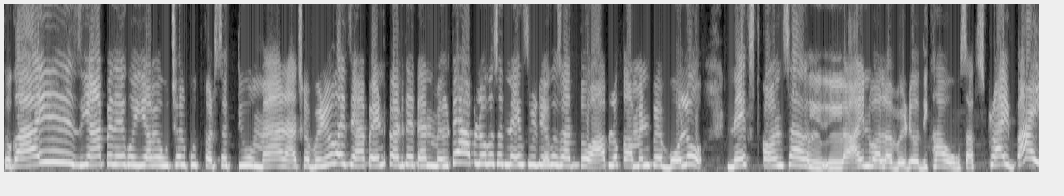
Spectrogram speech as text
तो गाइस यहाँ पे देखो, यहाँ पे उछल कूद कर सकती हूँ मैं आज का वीडियो गाइस यहाँ पे एंड कर देते हैं मिलते हैं आप लोगों के साथ नेक्स्ट वीडियो के साथ। तो आप लोग कमेंट पे बोलो नेक्स्ट कौन सा लाइन वाला वीडियो दिखाओ सब्सक्राइब बाय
